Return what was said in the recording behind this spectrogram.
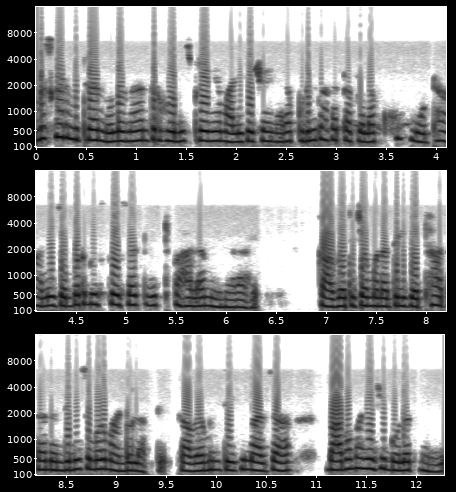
नमस्कार मित्रांनो लग्नानंतर होलीच प्रेम या मालिकेच्या येणाऱ्या पुढील भागात आपल्याला खूप मोठा आणि जबरदस्त असा ट्विस्ट पाहायला मिळणार आहे. काव्या तिच्या मनातील व्यथा आता नंदिनी समोर मांडू लागते. काव्या म्हणते की माझा बाबा माझ्याशी बोलत नाही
